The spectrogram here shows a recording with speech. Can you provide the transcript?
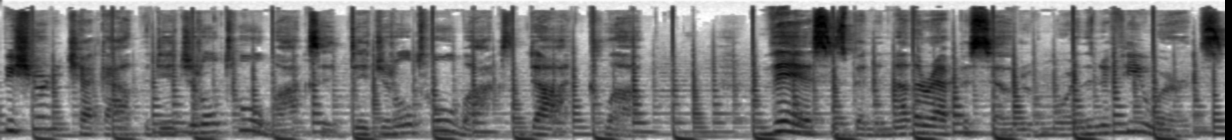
be sure to check out the Digital Toolbox at digitaltoolbox.club. This has been another episode of More Than a Few Words.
